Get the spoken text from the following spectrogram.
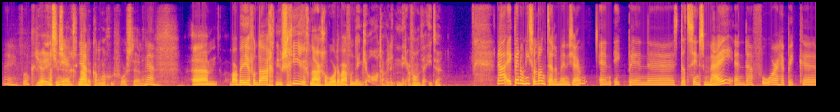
Nee, vond ik Jeetje zeg. Nou, dat kan ik me goed voorstellen. ja. Ehm, waar ben je vandaag nieuwsgierig naar geworden? Waarvan denk je, oh, daar wil ik meer van weten? Nou, ik ben nog niet zo lang talentmanager. En ik ben eh, dat sinds mei. En daarvoor heb ik eh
